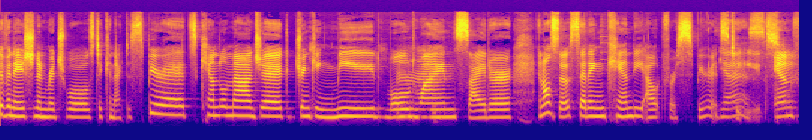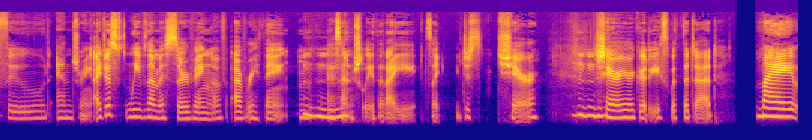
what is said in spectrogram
divination and rituals to connect to spirits, candle magic, drinking mead, mulled Mm. wine, cider, and also setting candy out for spirits to eat. and food and drink. I just leave them a serving of everything Mhm. essentially that I eat. It's like you just share share your goodies with the dead. My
